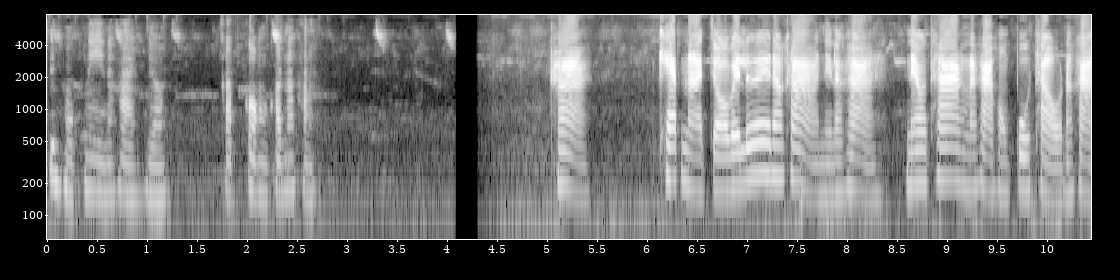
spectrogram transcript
สิบหกนี้นะคะ เดี๋ยวกลับกล่องก่อนนะคะ ค่ะ แคปหน้าจอไว้เลยนะคะนี่แหละค่ะ แนวทางนะคะ ของปูเถานะคะ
